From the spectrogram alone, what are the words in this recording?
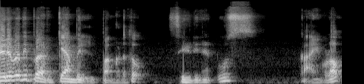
നിരവധി പേർ ക്യാമ്പിൽ പങ്കെടുത്തു. C D news Kayamkulam.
